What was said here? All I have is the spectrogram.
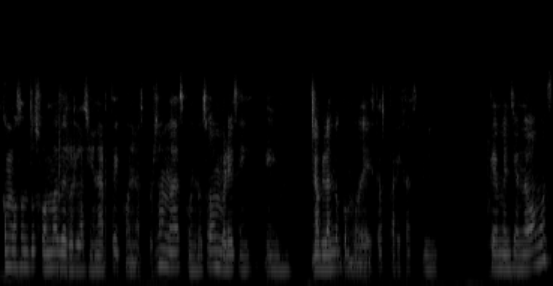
cómo son tus formas de relacionarte con las personas, con los hombres, hablando como de estas parejas que mencionábamos.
